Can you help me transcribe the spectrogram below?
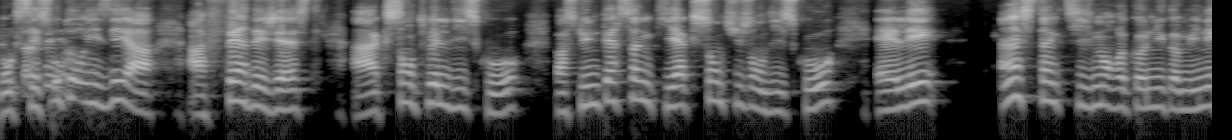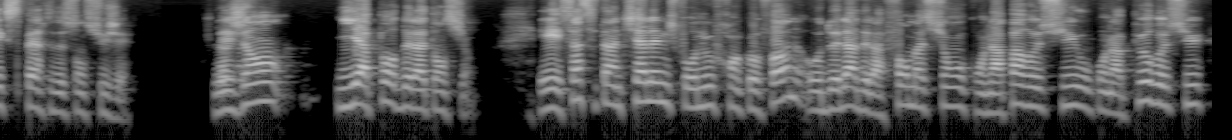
Donc, c'est s'autoriser à, faire des gestes, à accentuer le discours, parce qu'une personne qui accentue son discours, elle est instinctivement reconnue comme une experte de son sujet. Les gens y apportent de l'attention. Et ça, c'est un challenge pour nous francophones, au-delà de la formation qu'on n'a pas reçue ou qu'on a peu reçue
